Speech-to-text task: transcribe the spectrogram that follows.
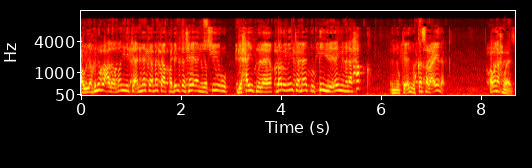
أو يغلب على ظنك أنك متى قبلت شيئا يصير بحيث لا يقبل منك ما تلقيه إليه من الحق أنه كأنه كسر عينك أو نحو هذا.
